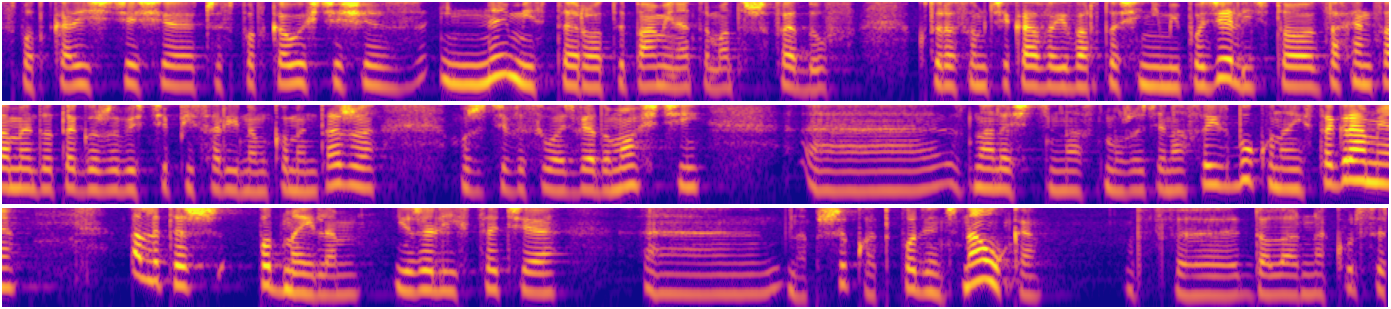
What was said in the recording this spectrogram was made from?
spotkaliście się, czy spotkałyście się z innymi stereotypami na temat Szwedów, które są ciekawe i warto się nimi podzielić, to zachęcamy do tego, żebyście pisali nam komentarze, możecie wysyłać wiadomości, e, znaleźć nas możecie na Facebooku, na Instagramie, ale też pod mailem. Jeżeli chcecie e, na przykład podjąć naukę w dolar na kursy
